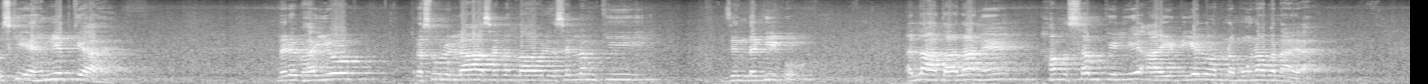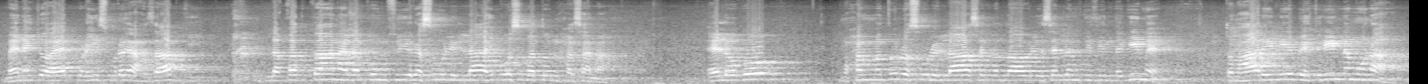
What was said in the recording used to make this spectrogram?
उसकी अहमियत क्या है? मेरे भाइयों, रसूलुल्लाह सल्लल्लाहु अलैहि वसल्लम की ज़िंदगी को अल्लाह ताला ने हम सब के लिए आइडियल और नमूना बनाया है। मैंने जो आयत पढ़ी सूरह अहज़ाब की लक़त्कान लकुम फ़ी रसूल उसवतुल हसना। ए लोगो मोहम्मद रसूलुल्लाह सल्लल्लाहु अलैहि वसल्लम की ज़िंदगी में तुम्हारे लिए बेहतरीन नमूना है।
